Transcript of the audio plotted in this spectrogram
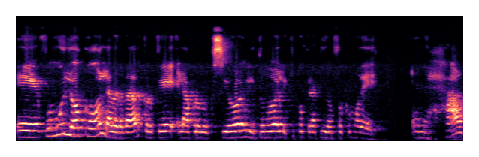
eh, fue muy loco, la verdad, creo que la producción y todo el equipo creativo fue como de, how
